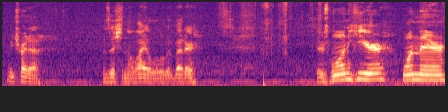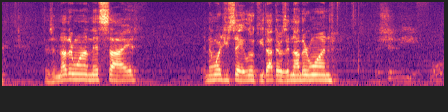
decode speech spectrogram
Let me try to position the light a little bit better. There's one here, one there. There's another one on this side. And then what'd you say, Luke? You thought there was another one? There should be four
